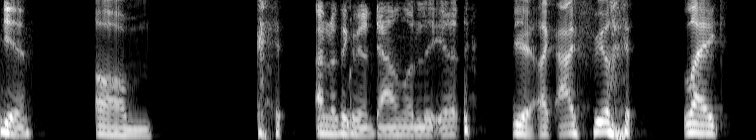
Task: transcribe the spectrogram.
Yeah, Um, I don't think I've downloaded it yet. Yeah, like I feel like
